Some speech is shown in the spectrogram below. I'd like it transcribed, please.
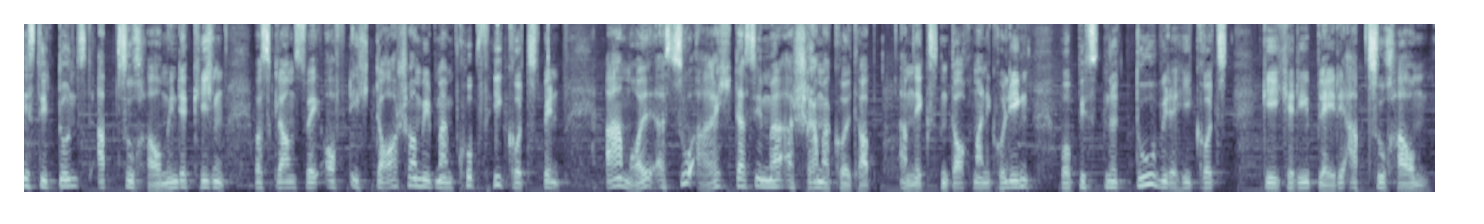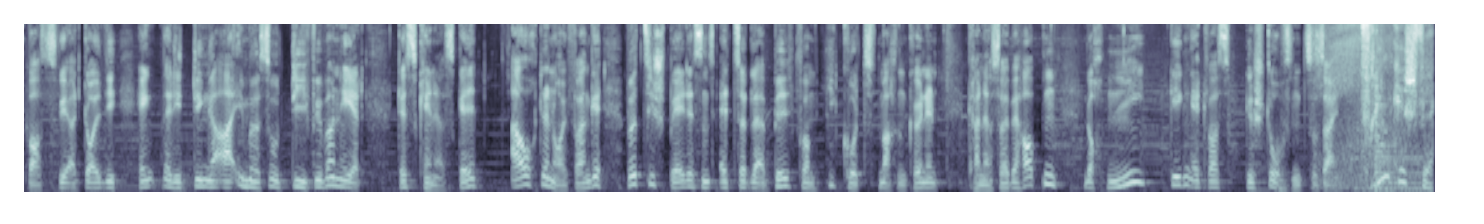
ist die Dunstabzughaum in der Küche. Was glaubst du, wie oft ich da schon mit meinem Kopf hingekotzt bin? Einmal so arg, dass ich mir ein Schrammer geholt hab. Am nächsten Tag meine Kollegen, wo bist nur du wieder hingekotzt? Geh ich ja die Bläde Abzughaum. Was für ein Doldi, hängt mir die Dinger auch immer so tief übernährt. Das kenners, gell? Auch der Neufranke wird sich spätestens Etzertler ein Bild vom Hikutz machen können. Kann er soll behaupten, noch nie gegen etwas gestoßen zu sein. Fränkisch für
